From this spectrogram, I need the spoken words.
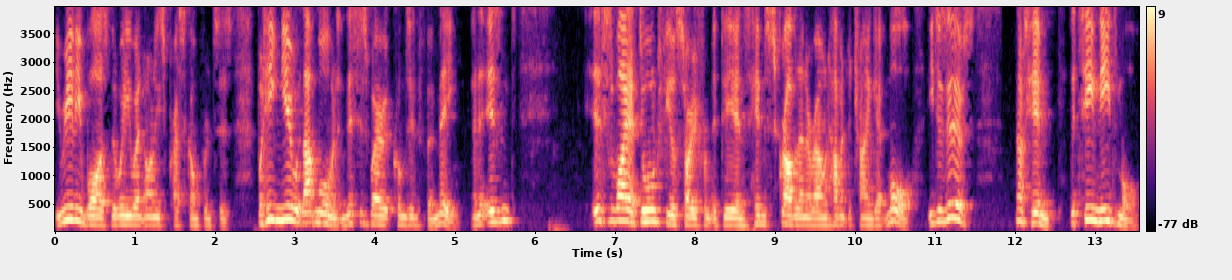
He really was the way he went on his press conferences. But he knew at that moment, and this is where it comes in for me. And it isn't this is why I don't feel sorry for him today and him scrabbling around having to try and get more. He deserves not him. The team needs more.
